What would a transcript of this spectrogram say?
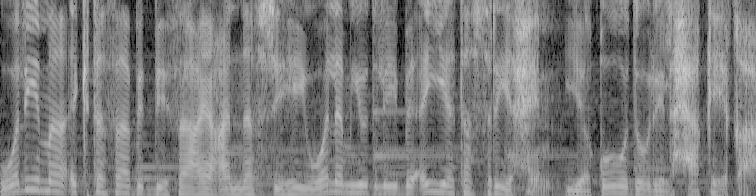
ولما اكتفى بالدفاع عن نفسه ولم يدلي بأي تصريح يقود للحقيقة؟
